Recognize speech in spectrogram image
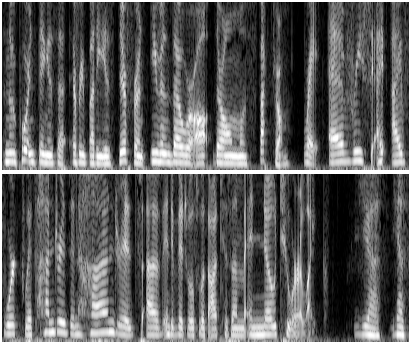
And the important thing is that everybody is different, even though we're all they're all on the spectrum. Right. Every I, I've worked with hundreds and hundreds of individuals with autism, and no two are alike. Yes, yes.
